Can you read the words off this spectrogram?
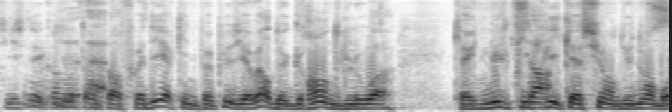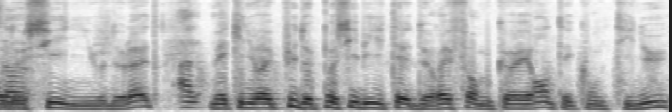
Si ce n'est qu'on entend parfois dire qu'il ne peut plus y avoir de grandes lois qu'il y a une multiplication du nombre de signes ou de lettres, mais qu'il n'y aurait plus de possibilité de réforme cohérente et continue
